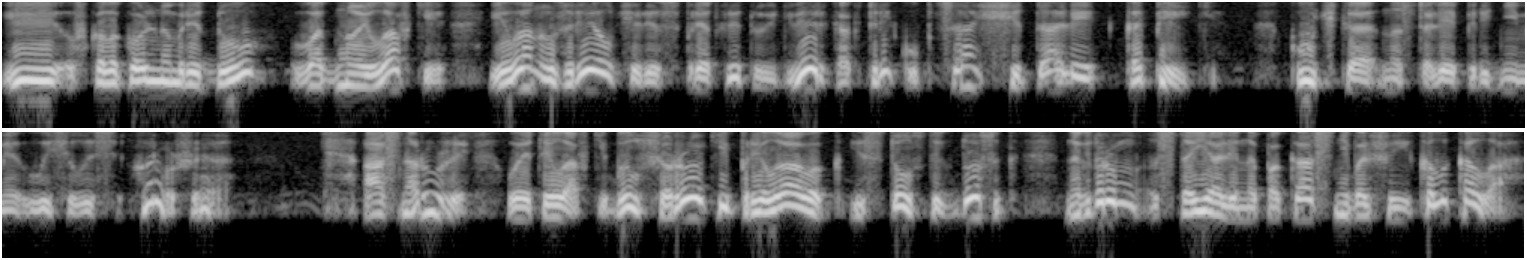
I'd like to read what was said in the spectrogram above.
и в колокольном ряду в одной лавке Иван узрел через приоткрытую дверь, как три купца считали копейки. Кучка на столе перед ними высилась хорошая. А снаружи у этой лавки был широкий прилавок из толстых досок, на котором стояли на показ небольшие колокола,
